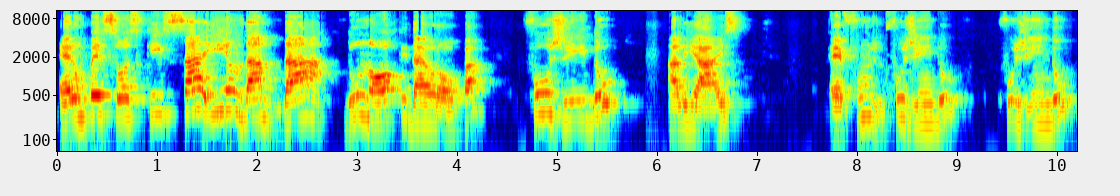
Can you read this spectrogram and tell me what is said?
eram pessoas que saíam da, da, do norte da Europa, fugindo, aliás, é, fugindo fugindo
